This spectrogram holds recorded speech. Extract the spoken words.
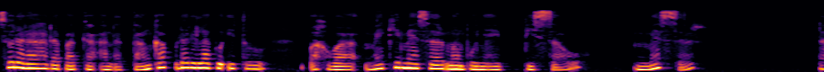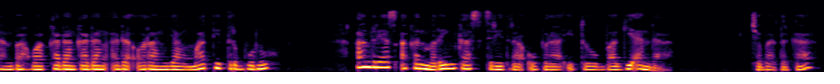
Saudara, dapatkah Anda tangkap dari lagu itu bahwa Mackie Messer mempunyai pisau, Messer, dan bahwa kadang-kadang ada orang yang mati terbunuh? Andreas akan meringkas cerita opera itu bagi Anda. Coba terka,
